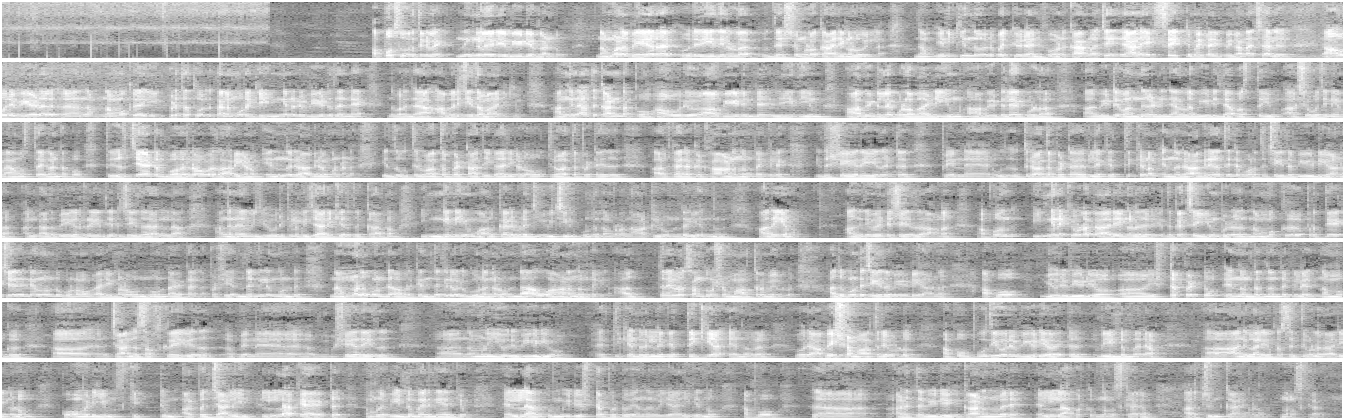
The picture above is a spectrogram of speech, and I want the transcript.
അപ്പോൾ സുഹൃത്തുക്കളെ നിങ്ങളൊരു വീഡിയോ കണ്ടു. നമ്മൾ വേറെ ഒരു രീതിയിലുള്ള ഉദ്ദേശങ്ങളോ കാര്യങ്ങളോ ഇല്ല. എനിക്കിന്ന് ഒരു പറ്റിയൊരു അനുഭവമാണ്. കാരണം വെച്ചാൽ ഞാൻ എക്സൈറ്റ്മെന്റ് ആയിപ്പോയി കാരണം വെച്ചാൽ ആ ഒരു വീട് നമുക്ക് ഇപ്പോഴത്തെ തലമുറയ്ക്ക് ഇങ്ങനെ ഒരു വീട് തന്നെ എന്ന് പറഞ്ഞാൽ അപരിചിതമായിരിക്കും. അങ്ങനെ അത് കണ്ടപ്പോൾ ആ ഒരു ആ വീടിന്റെ രീതിയും ആ വീട്ടിലേക്കുള്ള വഴിയും ആ വീട്ടിലേക്കുള്ള ആ വീട്ടിൽ വന്നു കഴിഞ്ഞാലുള്ള വീടിന്റെ അവസ്ഥയും ആ ശോചനീയമായ അവസ്ഥയെ കണ്ടപ്പോൾ തീർച്ചയായിട്ടും പുറലോകം അത് അറിയണം എന്നൊരു ആഗ്രഹം കൊണ്ടാണ്. ഇത് ഉത്തരവാദിത്തപ്പെട്ട അധികാരികളോ ഉത്തരവാദിത്തപ്പെട്ട ഇത് ആൾക്കാരൊക്കെ കാണുന്നുണ്ടെങ്കിൽ ഇത് ഷെയർ ചെയ്തിട്ട് പിന്നെ ഉ- ഉത്തരവാദിത്തപ്പെട്ടവരിലേക്ക് എത്തിക്കണം എന്നൊരു ആഗ്രഹത്തിന്റെ പുറത്ത് ചെയ്ത വീഡിയോ ആണ്. അല്ലാതെ വേറെ രീതിയിൽ ചെയ്തതല്ല. അങ്ങനെ ഒരിക്കലും വിചാരിക്കരുത്. കാരണം ഇങ്ങനെയും ആൾക്കാർ ഇവിടെ ജീവിച്ചിരിപ്പുണ്ട് നമ്മുടെ നാട്ടിലുണ്ട് എന്ന് അറിയണം. അതിനുവേണ്ടി ചെയ്തതാണ്. അപ്പോൾ ഇങ്ങനെയൊക്കെയുള്ള കാര്യങ്ങൾ ഇതൊക്കെ ചെയ്യുമ്പോൾ നമുക്ക് പ്രത്യേകിച്ച് ഇതിനെ കൊണ്ട് ഗുണമോ കാര്യങ്ങളോ ഒന്നും ഉണ്ടായിട്ടല്ല. പക്ഷെ എന്തെങ്കിലും കൊണ്ട് നമ്മൾ കൊണ്ട് അവർക്ക് എന്തെങ്കിലും ഒരു ഗുണങ്ങൾ ഉണ്ടാവുകയാണെന്നുണ്ടെങ്കിൽ അത്രയോ സന്തോഷം മാത്രമേ ഉള്ളൂ. അതുകൊണ്ട് ചെയ്ത വീഡിയോ ആണ്. അപ്പോൾ ഈ ഒരു വീഡിയോ ഇഷ്ടപ്പെട്ടു എന്നുണ്ടെന്നുണ്ടെങ്കിൽ നമുക്ക് ചാനൽ സബ്സ്ക്രൈബ് ചെയ്ത് പിന്നെ ഷെയർ ചെയ്ത് നമ്മൾ ഈ ഒരു വീഡിയോ എത്തിക്കേണ്ടവരിലേക്ക് എത്തിക്കുക എന്നുള്ള ഒരു അപേക്ഷ മാത്രമേ ഉള്ളൂ. അപ്പോൾ പുതിയൊരു വീഡിയോ ആയിട്ട് വീണ്ടും വരാം. ആനുകാലിക പ്രസക്തിയുള്ള കാര്യങ്ങളും കോമഡിയും സ്കിറ്റും അല്പം ചളിയും എല്ലാം ഒക്കെ ആയിട്ട് നമ്മൾ വീണ്ടും വരുന്നതായിരിക്കും. എല്ലാവർക്കും വീഡിയോ ഇഷ്ടപ്പെട്ടു എന്ന് വിചാരിക്കുന്നു. അപ്പോൾ അടുത്ത വീഡിയോ കാണുന്നവരെ എല്ലാവർക്കും നമസ്കാരം. അർജുൻ കായംകുളം നമസ്കാരം.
